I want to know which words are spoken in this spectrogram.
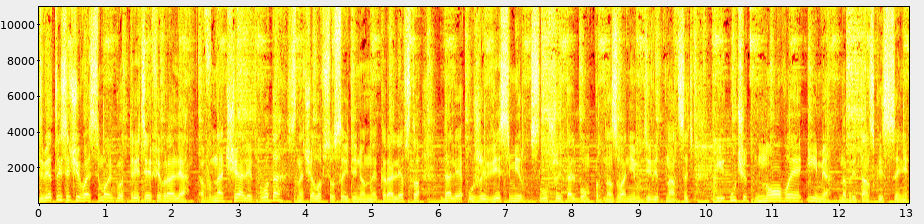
2008 год, 3 февраля. В начале года сначала все Соединенное Королевство, далее уже весь мир слушает альбом под названием «19» и учит новое имя на британской сцене.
